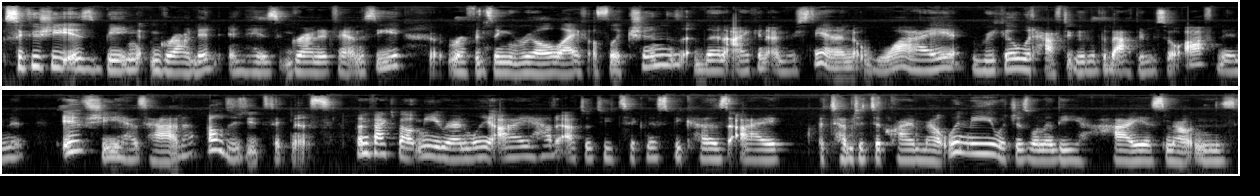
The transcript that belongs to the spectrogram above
Tsukushi is being grounded in his grounded fantasy, referencing real life afflictions, then I can understand why Riko would have to go to the bathroom so often if she has had altitude sickness. Fun fact about me randomly, I had altitude sickness because I attempted to climb Mount Whitney, which is one of the highest mountains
